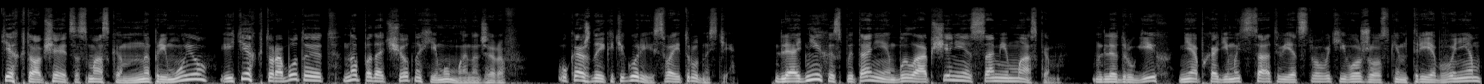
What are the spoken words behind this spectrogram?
Тех, кто общается с Маском напрямую, и тех, кто работает на подотчетных ему менеджеров. У каждой категории свои трудности. Для одних испытанием было общение с самим Маском. Для других — необходимость соответствовать его жестким требованиям,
